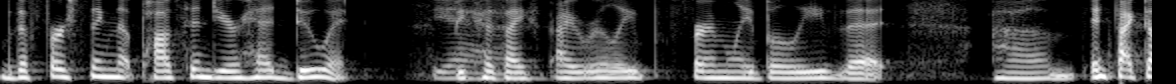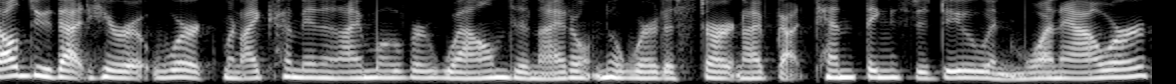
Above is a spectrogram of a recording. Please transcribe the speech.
the first thing that pops into your head, do it. Because I, I really firmly believe that um, in fact, I'll do that here at work when I come in and I'm overwhelmed and I don't know where to start and I've got 10 things to do in one hour.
